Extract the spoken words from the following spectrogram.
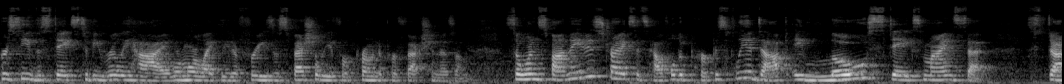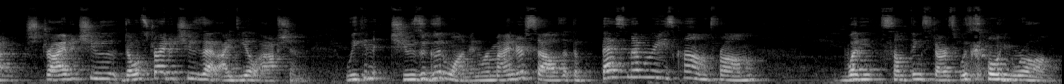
perceive the stakes to be really high, we're more likely to freeze, especially if we're prone to perfectionism. So when spontaneity strikes, it's helpful to purposefully adopt a low stakes mindset. Stop, strive to choose, don't strive to choose that ideal option. We can choose a good one and remind ourselves that the best memories come from when something starts with going wrong.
